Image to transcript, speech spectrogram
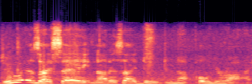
Do as I say, not as I do. Do not pull your eye.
